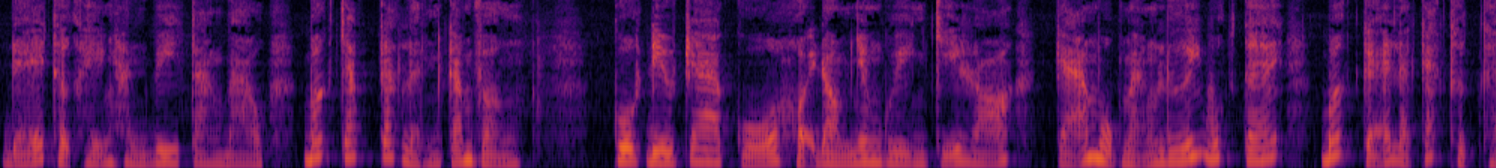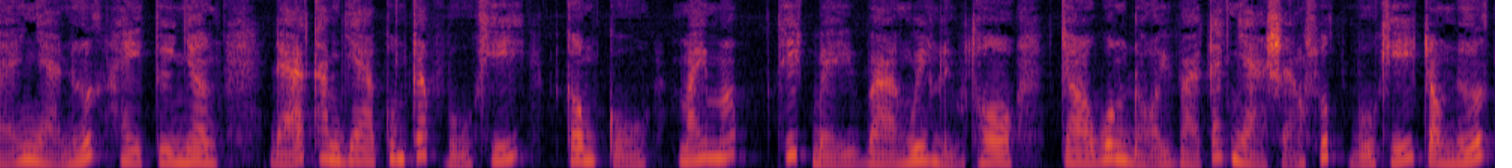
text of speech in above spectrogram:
để thực hiện hành vi tàn bạo bất chấp các lệnh cấm vận. Cuộc điều tra của Hội đồng Nhân quyền chỉ rõ cả một mạng lưới quốc tế, bất kể là các thực thể nhà nước hay tư nhân, đã tham gia cung cấp vũ khí, công cụ, máy móc, thiết bị và nguyên liệu thô cho quân đội và các nhà sản xuất vũ khí trong nước.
